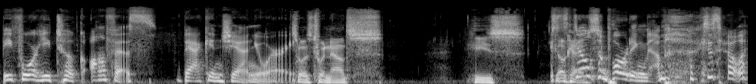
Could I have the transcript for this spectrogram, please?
before he took office back in January. So as to announce he's okay. still supporting them. so,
